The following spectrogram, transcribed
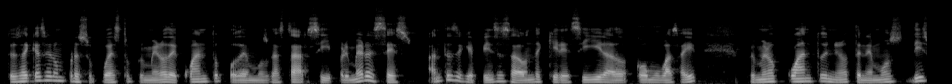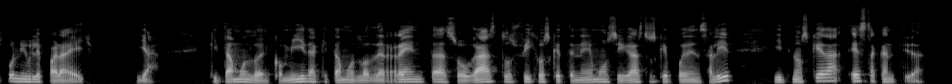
Entonces hay que hacer un presupuesto primero de cuánto podemos gastar. Sí, primero es eso. Antes de que pienses a dónde quieres ir, a cómo vas a ir, primero cuánto dinero tenemos disponible para ello. Ya quitamos lo de comida, quitamos lo de rentas o gastos fijos que tenemos y gastos que pueden salir y nos queda esta cantidad.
